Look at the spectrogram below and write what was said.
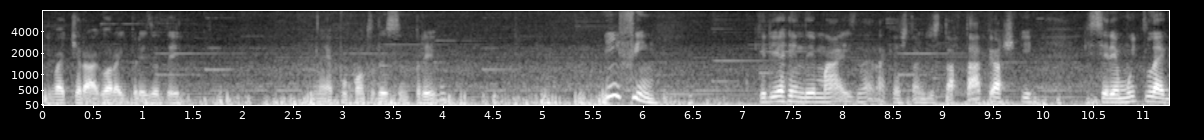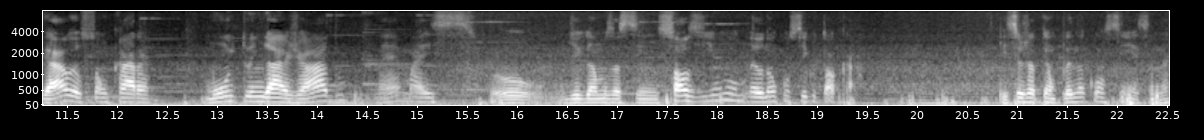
Ele vai tirar agora a empresa dele, né, por conta desse emprego. Enfim, queria render mais né, na questão de startup. Eu acho que, que seria muito legal. Eu sou um cara muito engajado, né, mas eu, digamos assim, sozinho eu não consigo tocar. Isso eu já tenho plena consciência, né?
